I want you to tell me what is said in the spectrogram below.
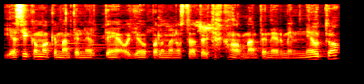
y así como que mantenerte, o yo por lo menos trato ahorita como mantenerme neutro,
